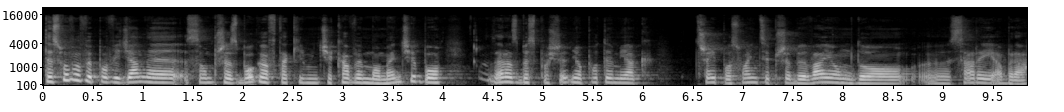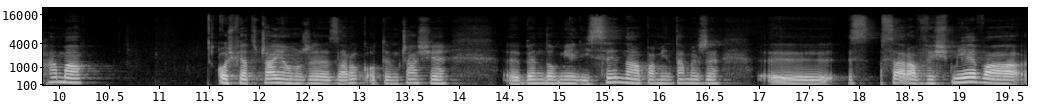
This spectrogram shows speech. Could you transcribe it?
Te słowa wypowiedziane są przez Boga w takim ciekawym momencie, bo zaraz bezpośrednio po tym, jak trzej posłańcy przybywają do Sary i Abrahama, oświadczają, że za rok o tym czasie będą mieli syna. Pamiętamy, że Y, Sara wyśmiewa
